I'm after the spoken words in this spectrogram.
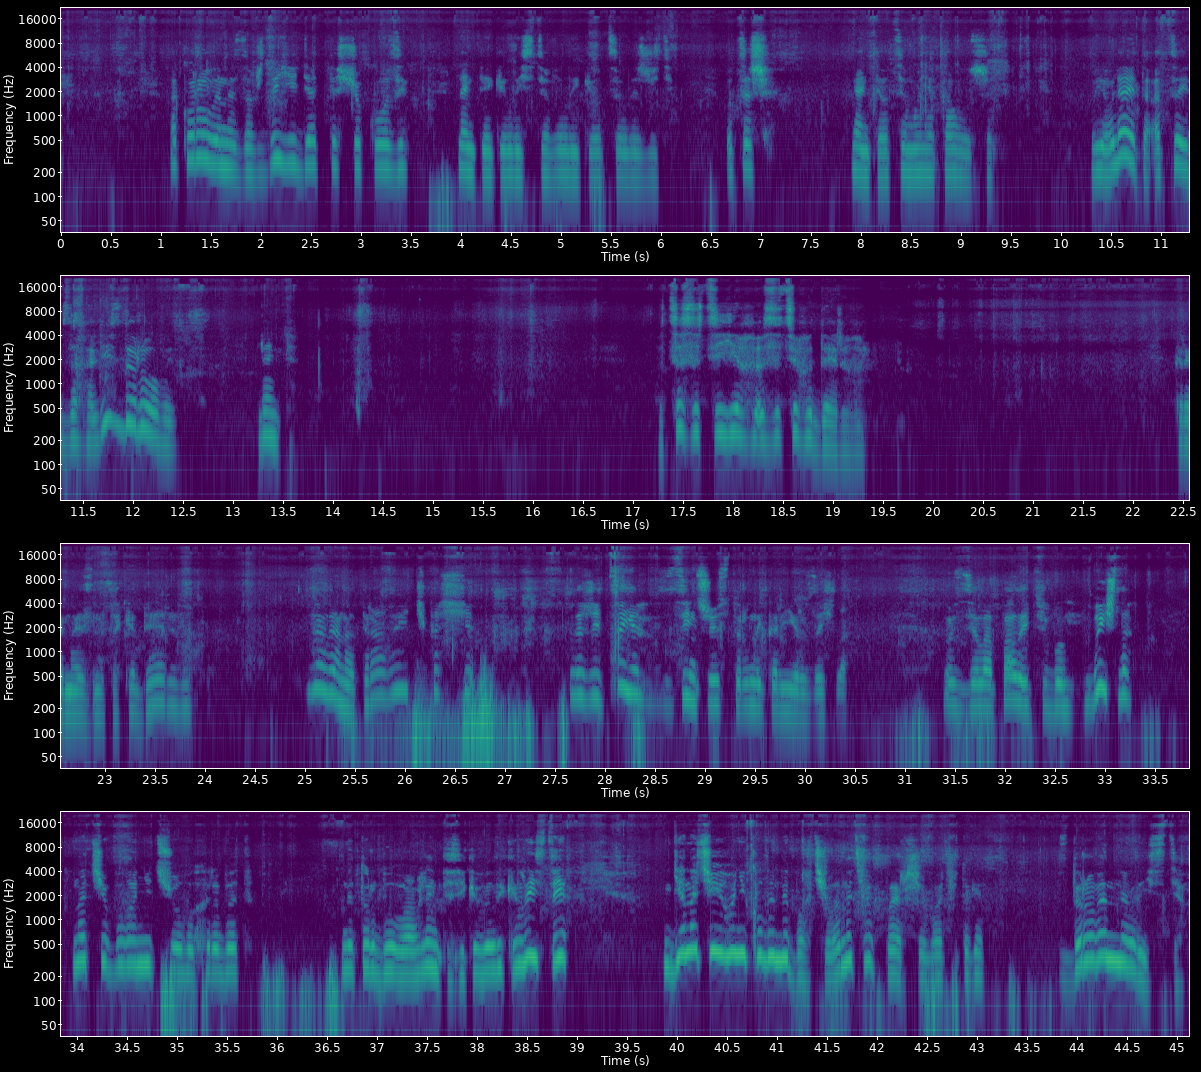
а корови не завжди їдять те, що кози. Гляньте, яке листя велике оце лежить. Оце ж, гляньте, оце моя калоша. Уявляєте, а цей взагалі здоровий. Гляньте. Оце з, цієї, з цього дерева. Кремезне таке дерево. Зелена травичка ще лежить. Це я з іншої сторони кар'єру зайшла. Ось взяла палицю, бо вийшла, наче було нічого, хребет не турбував. Гляньте, яке велике листя. Я, наче його ніколи не бачила, наче вперше бачу таке здоровенне листя.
